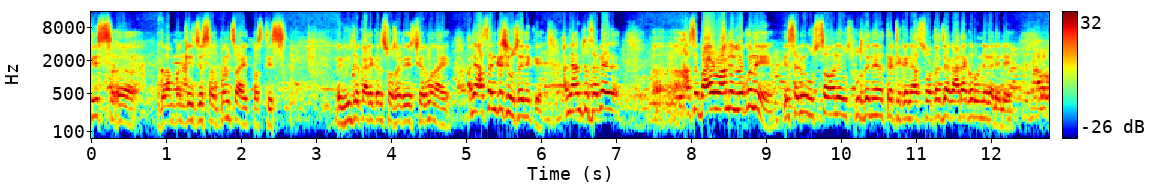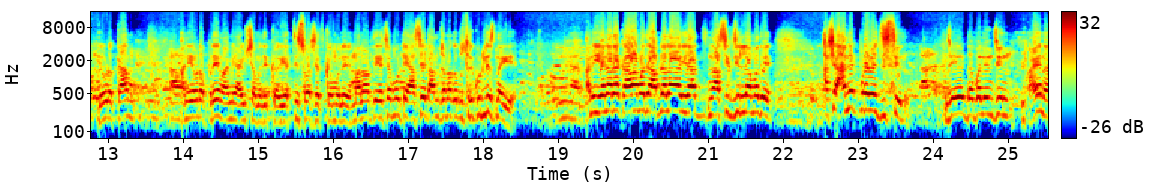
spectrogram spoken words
तीस ग्रामपंचायतीचे सरपंच आहेत पस्तीस. विविध कार्यकारी सोसायटीचे चेअरमन आहे. आणि असंख्य शिवसैनिक आहे. आणि आमचे सगळे असे बाहेरून आले लोक नाही. हे सगळे उत्सवाने उत्स्फूर्तीने त्या ठिकाणी आज स्वतःच्या गाड्या करून निघालेले एवढं काम आणि एवढं प्रेम आम्ही आयुष्यामध्ये या तीस वर्षात कमवले मला वाटतं याच्या मोठे असेट आमच्या मागे दुसरी कुठलीच नाही आहे आणि येणाऱ्या काळामध्ये आपल्याला या नाशिक जिल्ह्यामध्ये असे अनेक प्रवेश दिसतील. जे डबल इंजिन आहे ना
